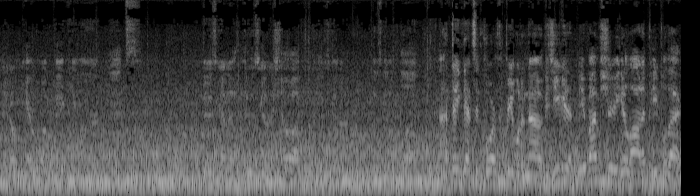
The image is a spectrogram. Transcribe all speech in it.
They don't care what pick you are. It's who's gonna who's gonna show up and who's gonna who's gonna play. I think that's important for people to know because you get. I'm sure you get a lot of people that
